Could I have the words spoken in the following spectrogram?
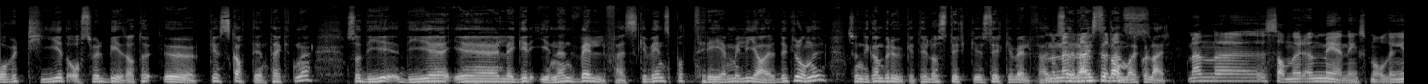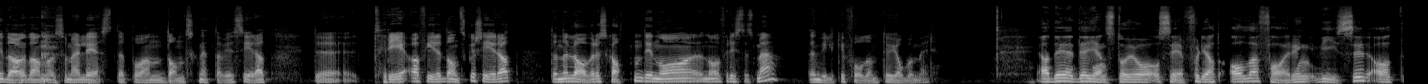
over tid også vil bidra til å øke skatteinntektene. Så de, de uh, legger inn en velferdsgevinst på 3 milliarder kroner som de kan bruke til å styrke, styrke velferden. Men, så reis til Danmark og lær. Men uh, Sanner, en meningsmåling i dag da, som jeg leste på en dansk nettavis, sier at tre av fire dansker sier at denne lavere skatten de nå, nå fristes med, den vil ikke få dem til å jobbe mer. Ja, det, det, gjenstår jo å se. fordi at All erfaring viser at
